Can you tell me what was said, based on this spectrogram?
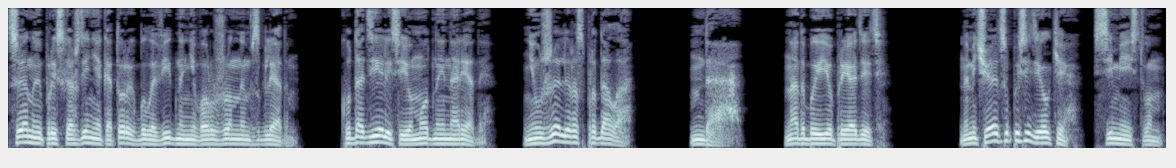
цену и происхождение которых было видно невооруженным взглядом. Куда делись ее модные наряды? Неужели распродала? Да, надо бы ее приодеть. Намечаются посиделки семейством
